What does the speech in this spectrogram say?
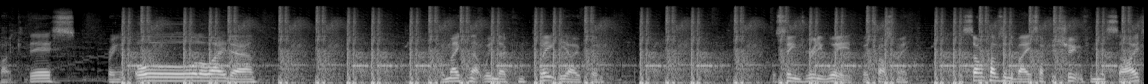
Like this. Bring it all the way down. We're making that window completely open. It seems really weird, but trust me. Someone comes in the base, I can shoot them from this side.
